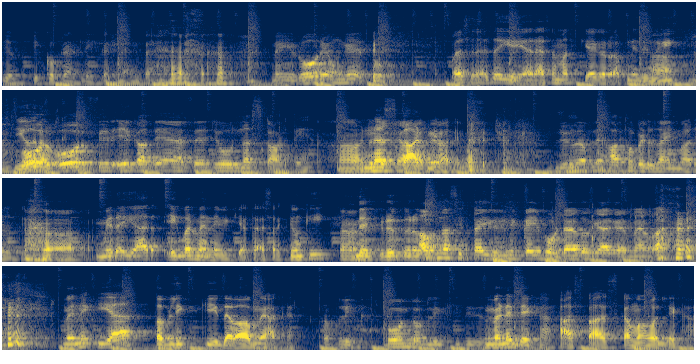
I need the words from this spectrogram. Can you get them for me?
ये इको फ्रेंडली कंटेंट है। नहीं रो रहे होंगे तो। बस ऐसा ही है यार ऐसा मत किया करो अपनी ज़िंदगी हाँ। जियो और और फिर एक आते हैं ऐसे जो नस काटते हैं। हाँ नस काटने वाले जिन्होंने अपने हाथों पे डिज़ाइन मारे होते हैं। हाँ, मेरा यार एक बार मैंने भी किया था ऐसा क्योंकि हाँ। देख रुक रुक। अपना सिट्टा ही सिक्का ही फोटा है तो क्या करना है? मैंने किया पब्लिक की दबाव में आकर। पब्लिक। कौन पब्लिक मैंने देखा आसपास का माहौल देखा।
